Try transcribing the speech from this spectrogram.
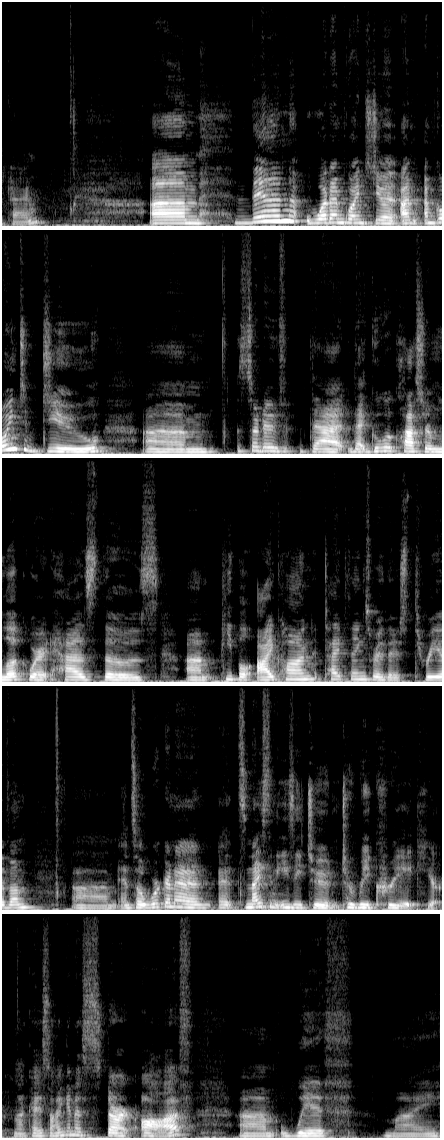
okay? Um, then what I'm going to do, I'm, I'm going to do um, sort of that, that Google Classroom look where it has those um, people icon type things where there's three of them. Um, and so we're gonna, it's nice and easy to, to recreate here. Okay, so I'm gonna start off um, with my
